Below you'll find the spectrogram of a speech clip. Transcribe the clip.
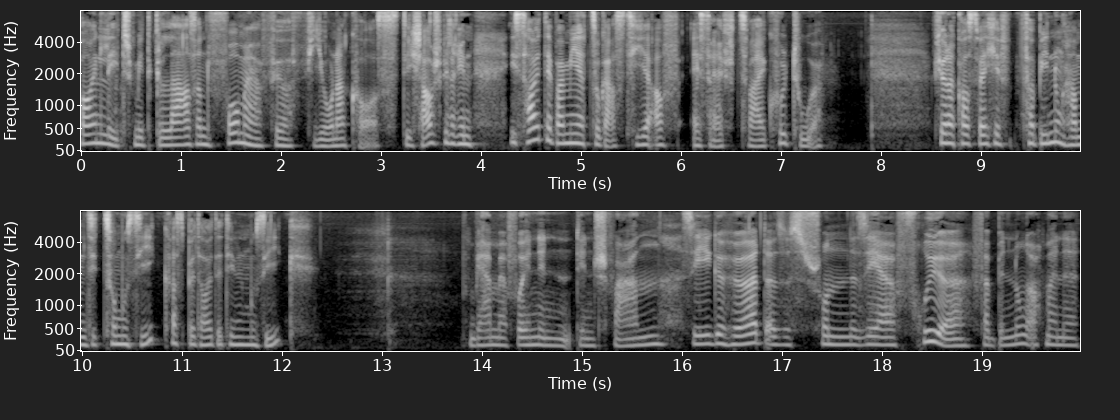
Coinlich mit Glasern mir für Fiona Kors. Die Schauspielerin ist heute bei mir zu Gast hier auf SRF 2 Kultur. Fiona Kors, welche Verbindung haben Sie zur Musik? Was bedeutet Ihnen Musik? Wir haben ja vorhin den, den Schwansee gehört. Also es ist schon eine sehr frühe Verbindung. Auch meine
